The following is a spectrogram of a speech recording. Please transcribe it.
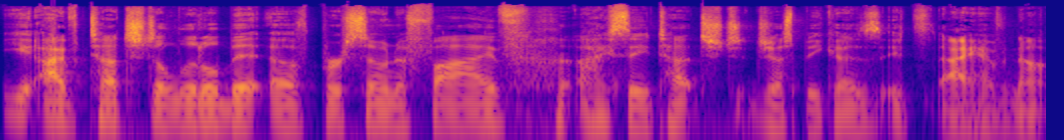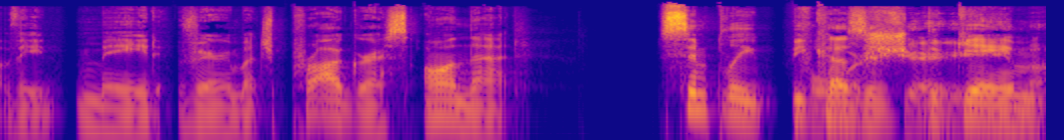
Yeah, I've touched a little bit of Persona Five. I say touched just because it's I have not va- made very much progress on that. simply because For of the game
